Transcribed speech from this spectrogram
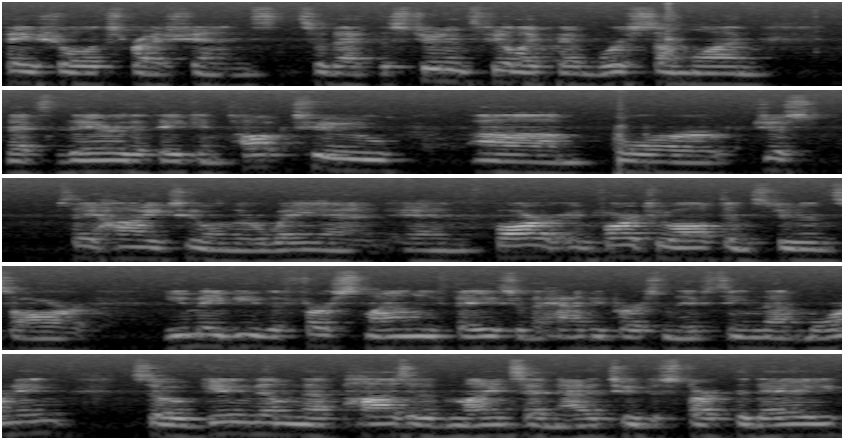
facial expressions, so that the students feel like that we're someone that's there that they can talk to um, or just say hi to on their way in. And far and far too often, students are you may be the first smiling face or the happy person they've seen that morning. So getting them that positive mindset and attitude to start the day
